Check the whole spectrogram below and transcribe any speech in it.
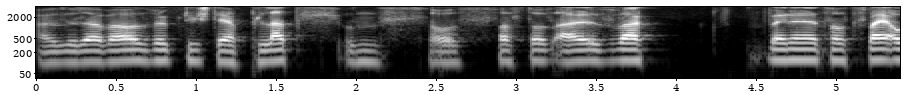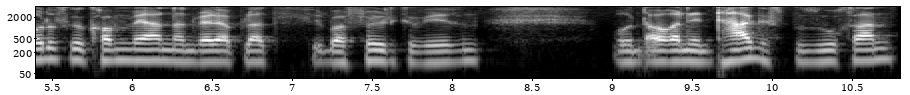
Also da war wirklich der Platz uns aus fast aus alles. Es war, wenn da jetzt noch zwei Autos gekommen wären, dann wäre der Platz überfüllt gewesen. Und auch an den Tagesbesuchern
